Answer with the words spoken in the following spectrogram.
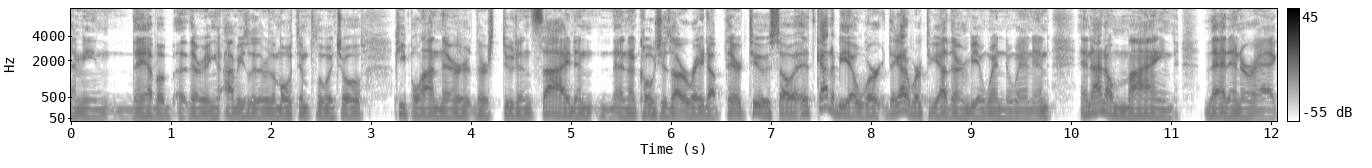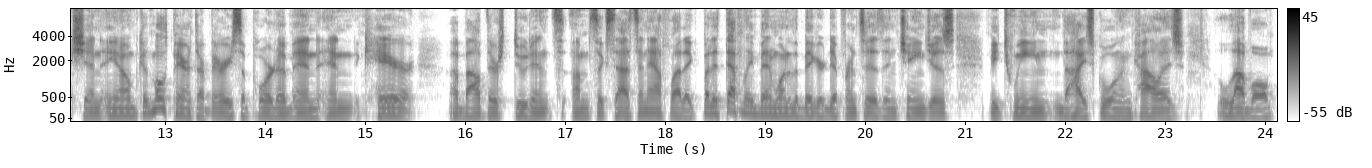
I mean, they have a they're obviously they're the most influential people on their their student side, and and the coaches are right up there too. So it's got to be a work. They got to work together and be a win-to-win. And and I don't mind that interaction, you know, because most parents are very supportive and and care about their students' um, success in athletic. But it's definitely been one of the bigger differences and changes between the high school and college level.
